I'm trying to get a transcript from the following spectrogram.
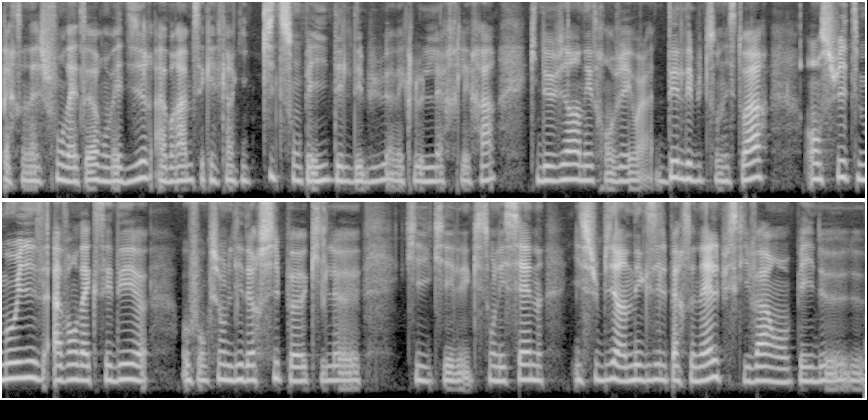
personnage fondateur, on va dire. Abraham, c'est quelqu'un qui quitte son pays dès le début avec le Lech Lecha, qui devient un étranger voilà, dès le début de son histoire. Ensuite, Moïse, avant d'accéder euh, aux fonctions de leadership euh, qu'il qui, sont les siennes, il subit un exil personnel puisqu'il va en pays de,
